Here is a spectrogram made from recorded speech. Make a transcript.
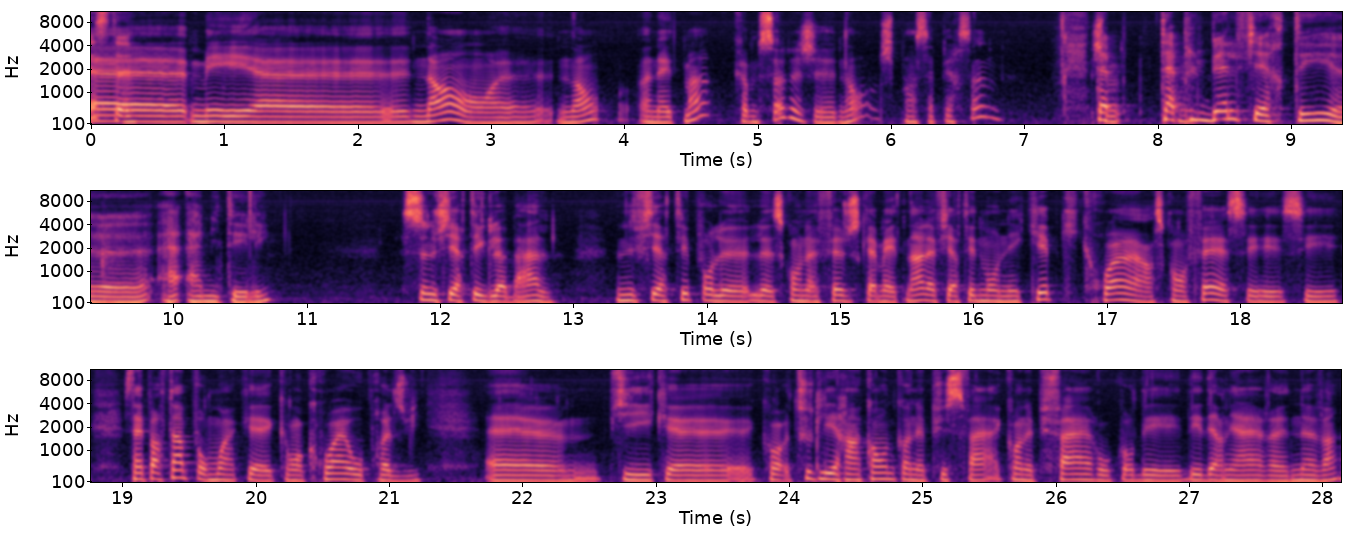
Euh, mais euh, non, non, honnêtement, comme ça, là, je, non, je pense à personne. Ta, Je- ta plus belle fierté à, à mi-télé? C'est une fierté globale. Une fierté pour le, ce qu'on a fait jusqu'à maintenant, la fierté de mon équipe qui croit en ce qu'on fait. C'est, important pour moi qu'on croit au produit. Euh, puis que toutes les rencontres qu'on a pu se faire, qu'on a pu faire au cours des, dernières euh, neuf ans,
